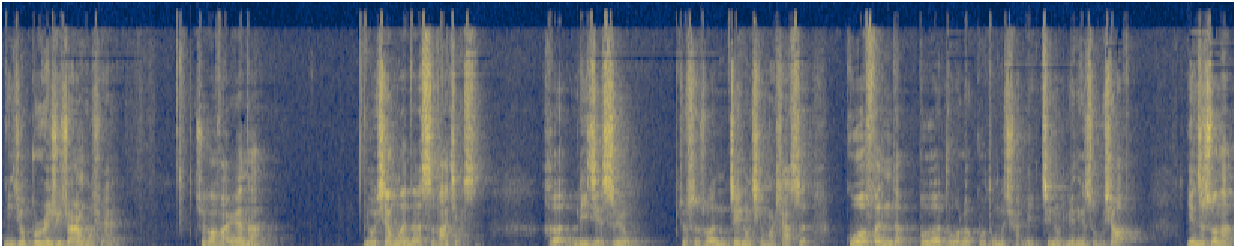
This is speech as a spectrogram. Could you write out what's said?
你就不允许转让股权。最高法院呢有相关的司法解释和理解适用，就是说你这种情况下是过分的剥夺了股东的权利，这种约定是无效的。因此说呢，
